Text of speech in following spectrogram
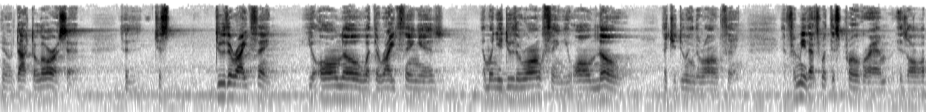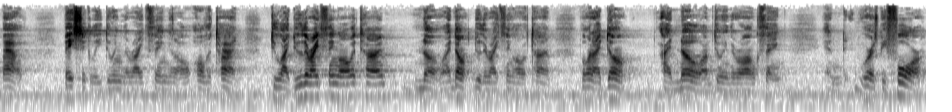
you know Dr. Laura said. said. Just do the right thing. You all know what the right thing is. And when you do the wrong thing, you all know that you're doing the wrong thing. And for me, that's what this program is all about. Basically, doing the right thing all, all the time. Do I do the right thing all the time? No, I don't do the right thing all the time. But when I don't, I know I'm doing the wrong thing. And whereas before,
